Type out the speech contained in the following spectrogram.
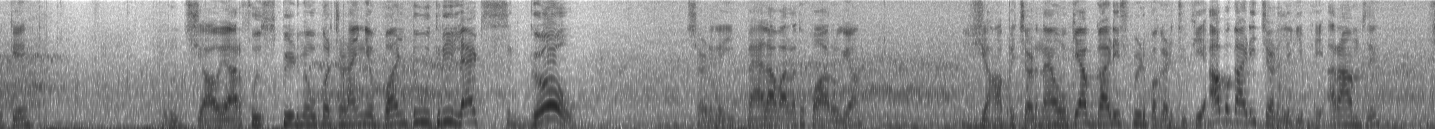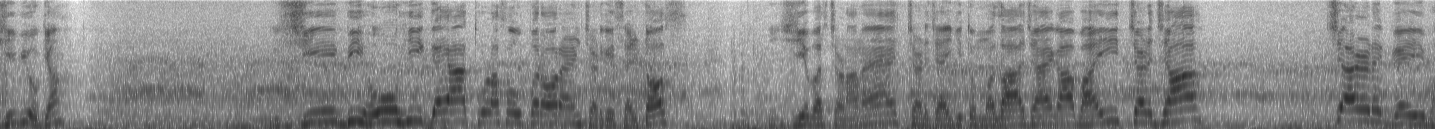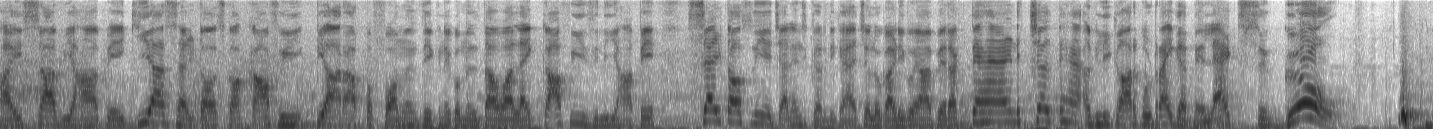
ओके रुक जाओ यार फुल स्पीड में ऊपर चढ़ाएँगे। One two three let's go चढ़ गई। पहला वाला तो पार हो गया। यहाँ पे चढ़ना है ओके अब गाड़ी स्पीड पकड़ चुकी है। अब गाड़ी चढ़ लेगी भाई, आराम से। ये भी हो गया। ये भी हो ही गया, थोड़ा सा ऊपर और एंड चढ़ गई सेल्टॉस ये बस चढ़ाना है, चढ़ जाएगी तो मज़ा आ जाएगा। भाई, चढ़ जा। चढ़ गई भाई साहब यहाँ पे। किया सेल्टॉस का काफ़ी प्यारा परफॉर्मेंस देखने को मिलता हुआ लाइक काफ़ी इजीली यहाँ पे सेल्टॉस ने ये चैलेंज कर दिखाया। चलो गाड़ी को यहाँ पे रखते हैं एंड चलते हैं अगली कार को ट्राई करते हैं। लेट्स गो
